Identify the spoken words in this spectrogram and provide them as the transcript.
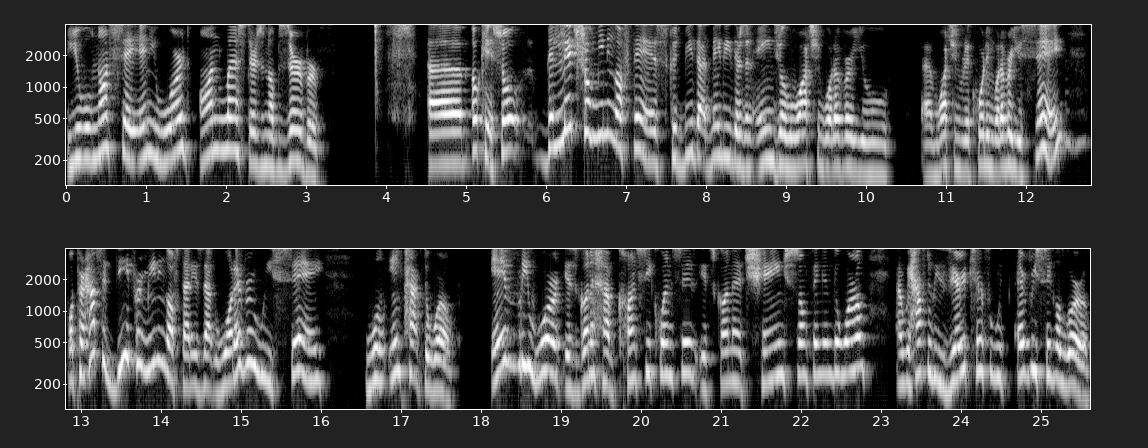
you will not say any word unless there's an observer. Um, okay, so the literal meaning of this could be that maybe there's an angel watching whatever you, uh, watching, recording whatever you say. But perhaps a deeper meaning of that is that whatever we say will impact the world. Every word is going to have consequences. It's going to change something in the world, and we have to be very careful with every single word.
